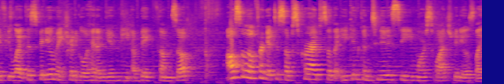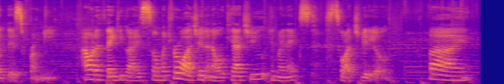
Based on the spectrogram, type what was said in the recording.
If you like this video, make sure to go ahead and give me a big thumbs up. Also, don't forget to subscribe so that you can continue to see more swatch videos like this from me. I want to thank you guys so much for watching and I will catch you in my next swatch video. Bye!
